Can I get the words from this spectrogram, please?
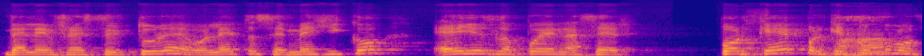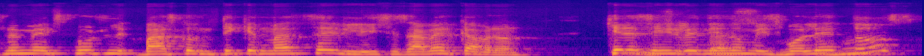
de la infraestructura de boletos en México. Ellos lo pueden hacer. ¿Por qué? Porque Ajá. tú como Femex Food vas con Ticketmaster y le dices, a ver, cabrón, ¿quieres seguir vendiendo mis boletos?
